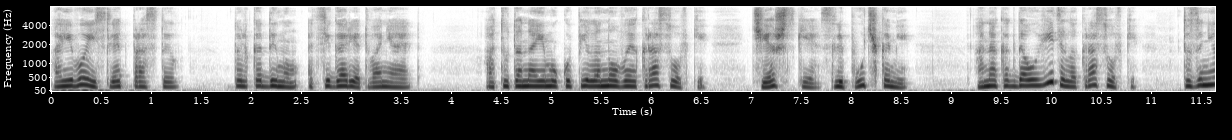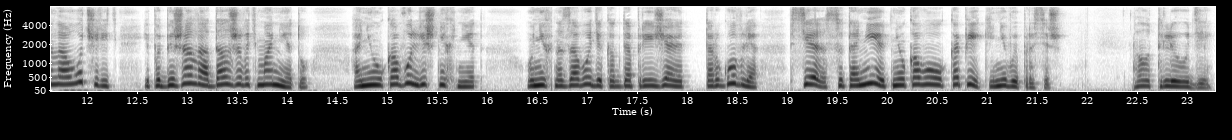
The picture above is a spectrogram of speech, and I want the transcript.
а его и след простыл только дымом от сигарет воняет. А тут она ему купила новые кроссовки, чешские, с липучками. Она, когда увидела кроссовки, то заняла очередь и побежала одалживать монету, а ни у кого лишних нет. У них на заводе, когда приезжает торговля, все сатанеют, ни у кого копейки не выпросишь. Вот люди.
